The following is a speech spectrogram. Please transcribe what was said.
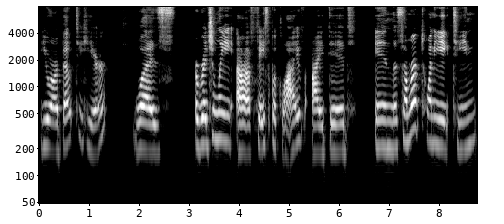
you are about to hear was originally a Facebook Live I did in the summer of 2018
